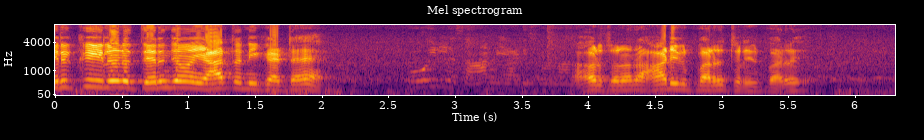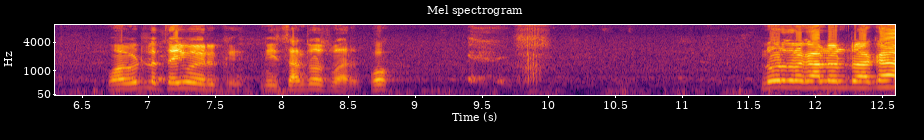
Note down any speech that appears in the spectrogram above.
இருக்கு இல்லைன்னு தெரிஞ்சவன் யார்கிட்ட நீ கேட்ட? அவர் சொன்னார் ஆடி இருப்பார் சொல்லியிருப்பாரு. உன் வீட்டில் தெய்வம் இருக்கு நீ சந்தோஷமா இருப்போ இன்னொரு தடவை காலன்றாக்கா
